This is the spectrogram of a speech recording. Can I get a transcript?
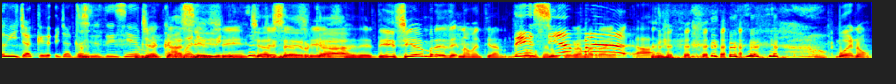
Uy, ya, que, ya casi es diciembre. Ya casi. Bueno, en fin. Se ya casi acerca. de diciembre. de- No, mentira. ¡Diciembre! Ah, Bueno,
